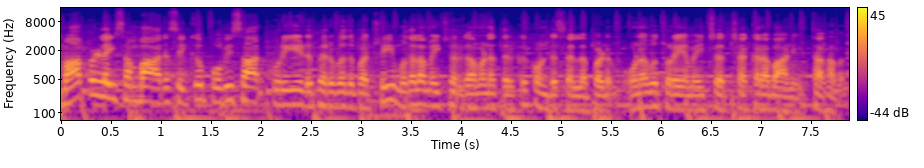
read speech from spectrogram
மாப்பிள்ளை சம்பா அரிசிக்கு புவிசார் குறியீடு பெறுவது பற்றி முதலமைச்சர் கவனத்திற்கு கொண்டு செல்லப்படும். உணவுத்துறை அமைச்சர் சக்கரபாணி தகவல்.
